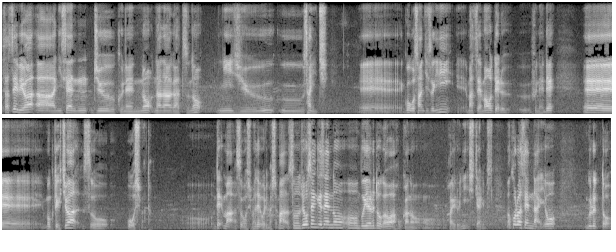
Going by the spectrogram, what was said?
撮影日は、あ2019年の7月の23日。えー午後3時過ぎに松山を出る船で、えー目的地は周防大島と。で、まあ、周防大島で降りました。まあ、その乗船下船の VR 動画は他のファイルにしてあります。まあ、これは船内をぐるっと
